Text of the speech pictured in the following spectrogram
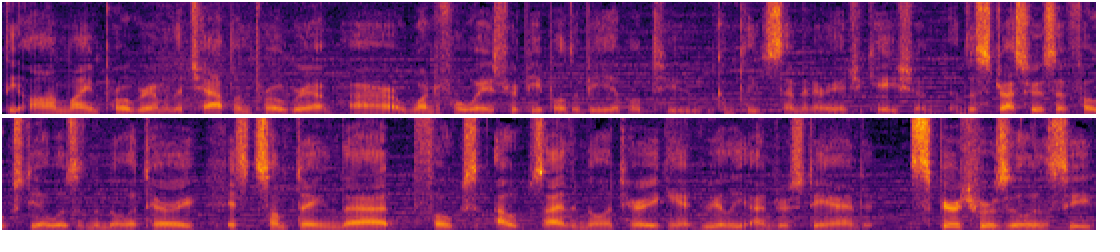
The online program and the chaplain program are wonderful ways for people to be able to complete seminary education. The stressors that folks deal with in the military, it's something that folks outside the military can't really understand. Spiritual resiliency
